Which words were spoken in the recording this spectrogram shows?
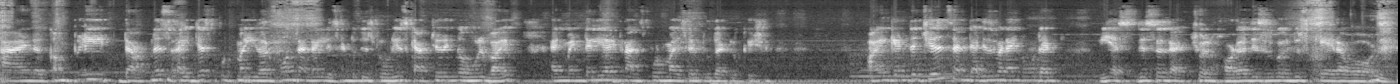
and uh, complete darkness. I just put my earphones and I listen to the stories, capturing the whole vibe, and mentally I transport myself to that location. I get the chills, and that is when I know that yes, this is actual horror. This is going to scare our audience.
